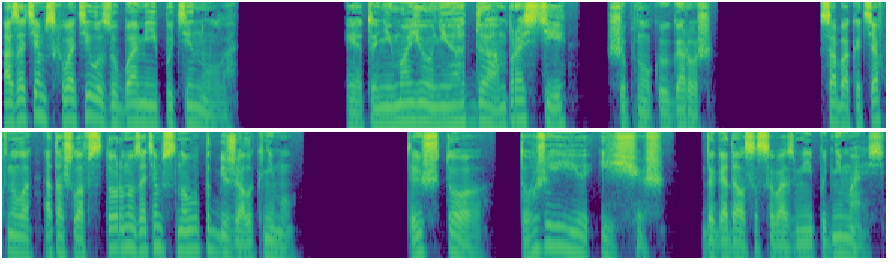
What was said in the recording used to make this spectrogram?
а затем схватила зубами и потянула. «Это не мое, не отдам, прости», — шепнул Куйгорош. Собака тявкнула, отошла в сторону, затем снова подбежала к нему. «Ты что, тоже ее ищешь?» — догадался Савазмей, поднимаясь.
